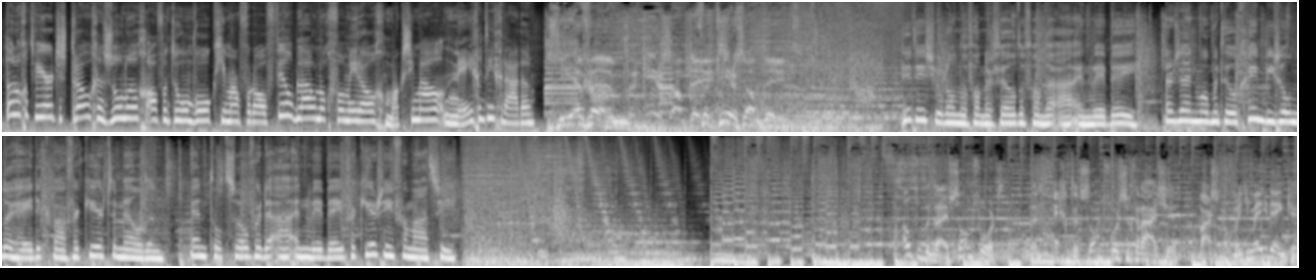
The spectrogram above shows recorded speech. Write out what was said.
Dan nog het weer. Het is droog en zonnig. Af en toe een wolkje, maar vooral veel blauw nog vanmiddag. Maximaal 19 graden. ZFM, verkeersupdate. verkeersupdate. Dit is Jolande van der Velde van de ANWB. Er zijn momenteel geen bijzonderheden qua verkeer te melden. En tot zover de ANWB Verkeersinformatie. Autobedrijf Zandvoort. Een echte Zandvoortse garage waar ze nog met je meedenken.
